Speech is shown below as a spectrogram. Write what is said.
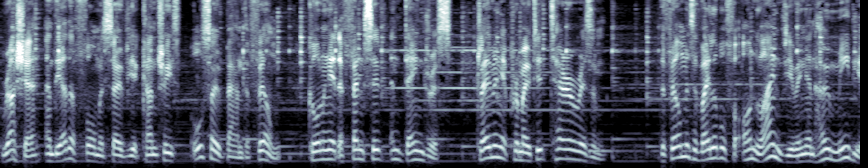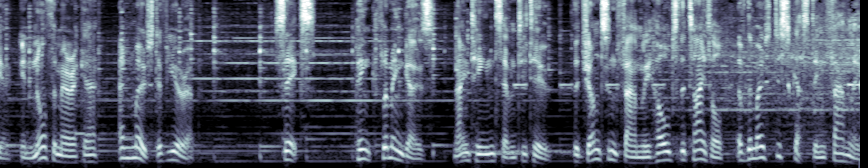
Russia and the other former Soviet countries also banned the film, calling it offensive and dangerous, claiming it promoted terrorism. The film is available for online viewing and home media in North America and most of Europe. 6. Pink Flamingos, 1972 the Johnson family holds the title of the most disgusting family.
